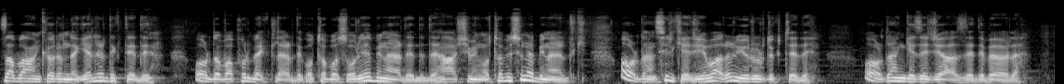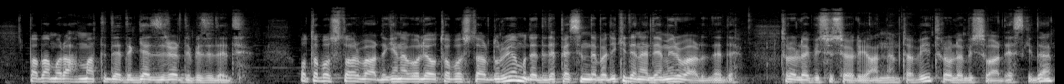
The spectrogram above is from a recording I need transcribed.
Sabahın köründe gelirdik dedi. Orada vapur beklerdik. Otobüs oraya binerdi dedi. Haşim'in otobüsüne binerdik. Oradan Sirkeci'ye varır yürürdük dedi. Oradan gezeceğiz dedi böyle. Babamı rahmatlı dedi gezdirirdi bizi dedi. Otobüsler vardı. Gene böyle otobüsler duruyor mu dedi. Tepesinde böyle iki tane demir vardı dedi. Trolobüsü söylüyor annem tabii. Trolobüs vardı eskiden.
